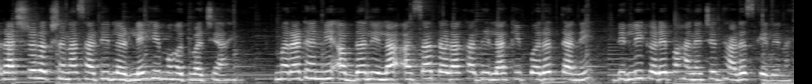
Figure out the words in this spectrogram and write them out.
राष्ट्ररक्षणासाठी लढले हे महत्त्वाचे आहे. मराठ्यांनी अब्दालीला असा तडाखा दिला की परत त्याने दिल्लीकडे पाहण्याचे धाडस केले नाही.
